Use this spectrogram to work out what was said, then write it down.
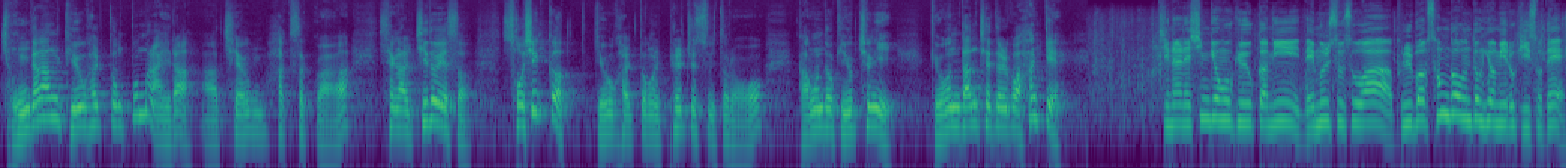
정당한 교육 활동뿐만 아니라 아, 체험 학습과 생활 지도에서 소신껏 교육 활동을 펼칠 수 있도록 강원도 교육청이 교원 단체들과 함께 지난해 신경호 교육감이 뇌물수수와 불법 선거운동 혐의로 기소돼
